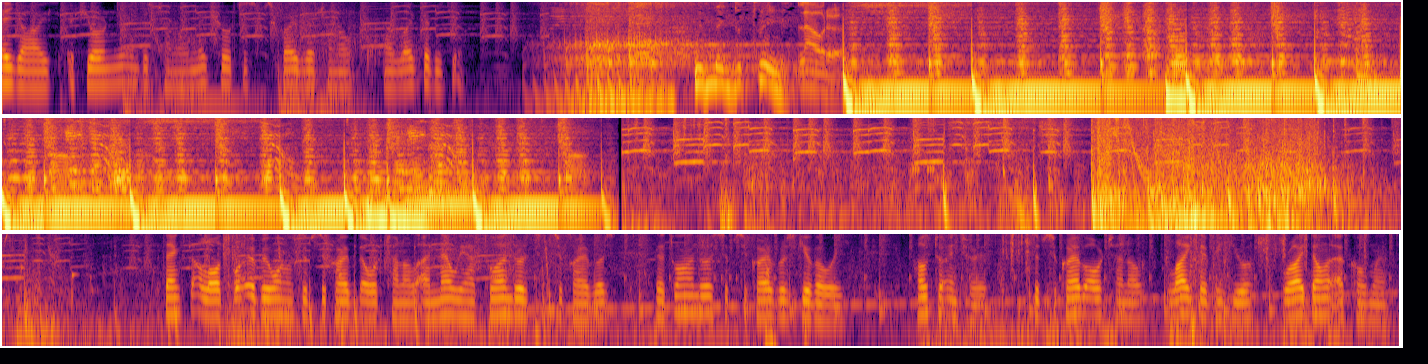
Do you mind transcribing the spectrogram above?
Hey guys, if you're new in this channel, make sure to subscribe the channel and like the video. We make the streams louder. Thanks a lot for everyone who subscribed our channel and now we have 200 subscribers. The 200 subscribers giveaway. How to enter it? Subscribe our channel, like the video, write down a comment.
